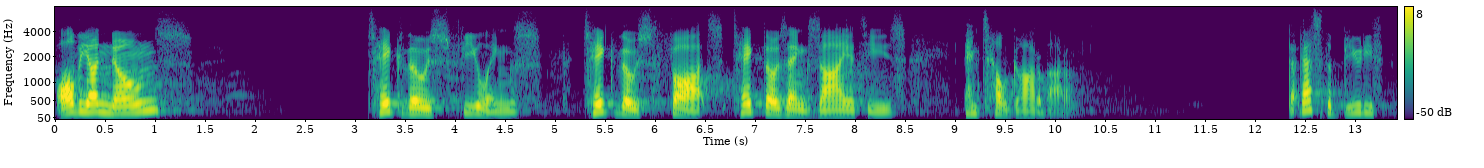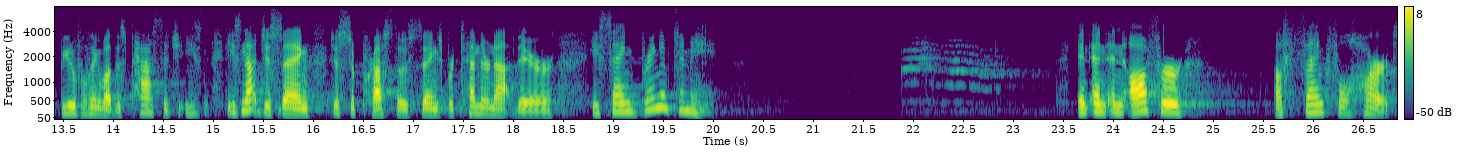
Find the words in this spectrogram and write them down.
all the unknowns, take those feelings, take those thoughts, take those anxieties, and tell God about them. That, that's the beauty, beautiful thing about this passage. He's, he's not just saying, just suppress those things, pretend they're not there. He's saying, bring them to me. And, and, and offer a thankful heart.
